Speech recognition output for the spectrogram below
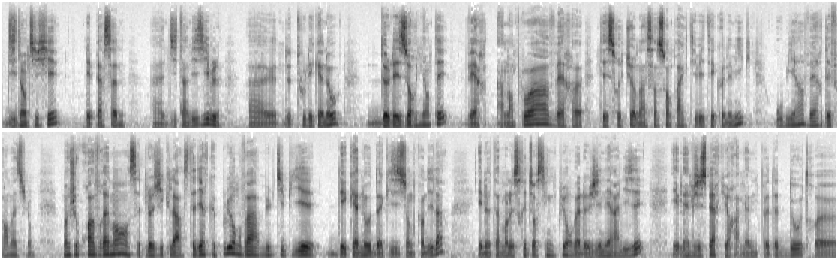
d'identifier les personnes euh, dites invisibles euh, de tous les canaux, de les orienter vers un emploi, vers euh, des structures d'insertion par activité économique ou bien vers des formations. Moi, je crois vraiment en cette logique-là. C'est-à-dire que plus on va multiplier des canaux d'acquisition de candidats, et notamment le street sourcing, plus on va le généraliser, et même j'espère qu'il y aura même peut-être d'autres euh,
